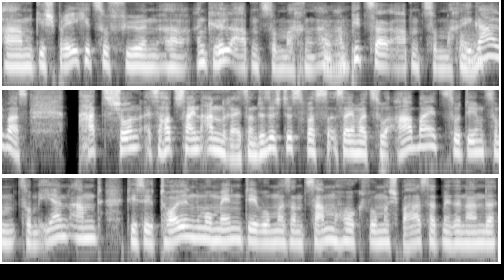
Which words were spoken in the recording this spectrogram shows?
ähm, Gespräche zu führen, äh, einen Grillabend zu machen, mhm. einen Pizzaabend zu machen, mhm. egal was, hat schon, es hat seinen Anreiz. Und das ist das, was, sag ich mal, zur Arbeit, zu dem, zum, zum Ehrenamt, diese tollen Momente, wo man dann zusammenhockt, wo man Spaß hat miteinander,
